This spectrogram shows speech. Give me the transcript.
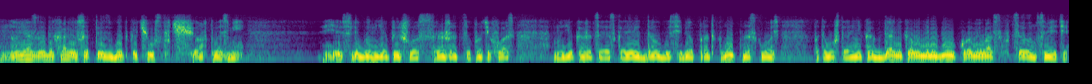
но я задыхаюсь от избытка чувств, черт возьми. Если бы мне пришлось сражаться против вас, мне кажется, я скорее дал бы себя проткнуть насквозь, потому что я никогда никого не любил, кроме вас в целом свете»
